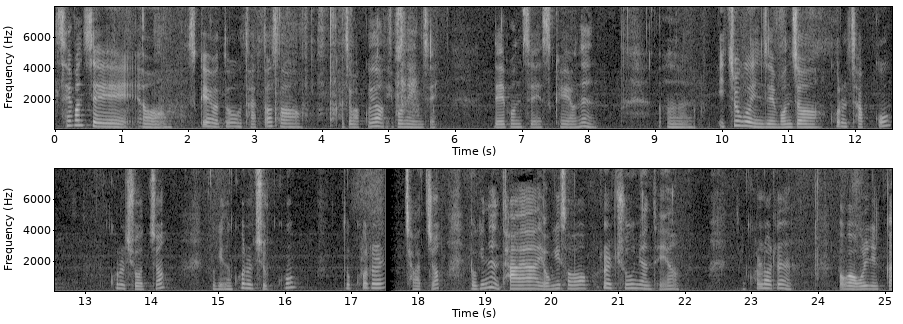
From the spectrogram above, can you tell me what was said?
세 번째 어, 스퀘어도 다 떠서 가져왔고요. 이번에 이제 네 번째 스퀘어는 어, 이쪽은 이제 먼저 코를 잡고 코를 주었죠. 여기는 코를 줍고 또 코를 잡았죠. 여기는 다 여기서 코를 주우면 돼요. 컬러를 뭐가 어울릴까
